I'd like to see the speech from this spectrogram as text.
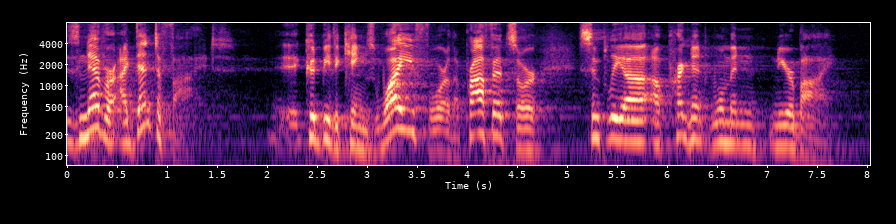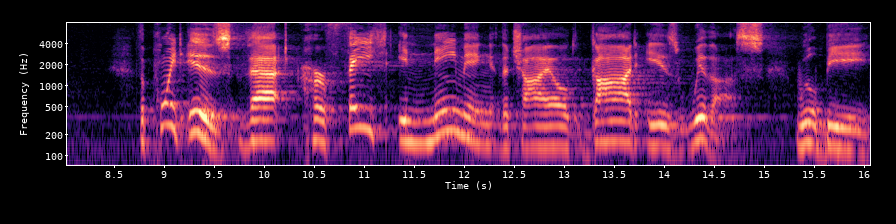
is never identified. It could be the king's wife or the prophets or simply a, a pregnant woman nearby. The point is that her faith in naming the child, God is with us, will be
